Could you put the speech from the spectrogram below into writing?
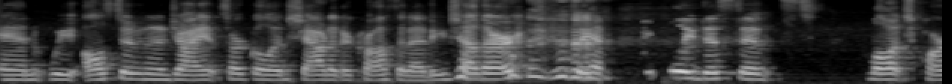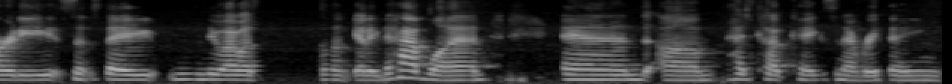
and we all stood in a giant circle and shouted across it at each other. so we had a fully distanced launch party since they knew I wasn't getting to have one and um, had cupcakes and everything.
